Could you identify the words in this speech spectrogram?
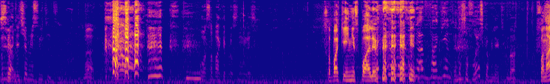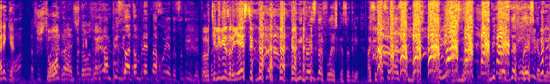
Блядь, а чем мне светиться? На. О, собаки проснулись. Собаки и не спали. Это что, флешка, блядь? Фонарики? О, Что? Блядь, что. Там пизда, там, блядь, нахуй этот, смотри, блядь. Э, Телевизор есть? Микро-SD флешка, смотри. А сюда становится... Ты видишь, да? Микро-SD флешка, блядь.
